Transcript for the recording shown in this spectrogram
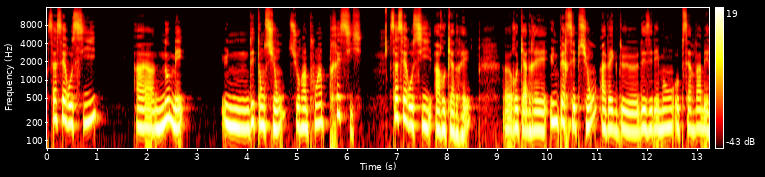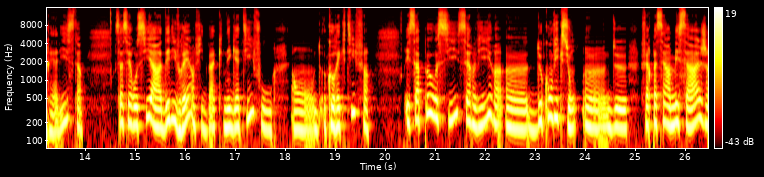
Ça sert aussi à nommer une détention sur un point précis. Ça sert aussi à recadrer, euh, recadrer une perception avec des éléments observables et réalistes. Ça sert aussi à délivrer un feedback négatif ou correctif et ça peut aussi servir euh, de conviction, euh, de faire passer un message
